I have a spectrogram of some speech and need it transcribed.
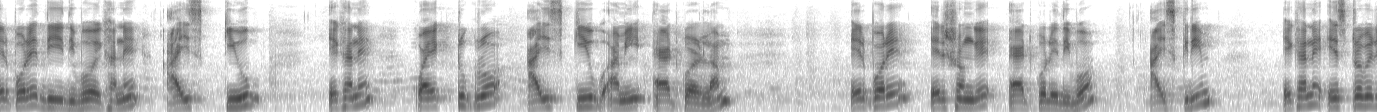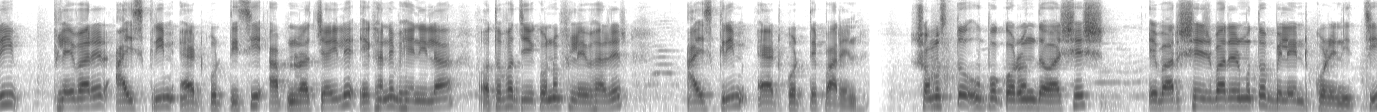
এরপরে দিয়ে দিব এখানে আইস কিউব এখানে কয়েক টুকরো আইস কিউব আমি অ্যাড করলাম এরপরে এর সঙ্গে অ্যাড করে দিব আইসক্রিম এখানে স্ট্রবেরি ফ্লেভারের আইসক্রিম অ্যাড করতেছি। আপনারা চাইলে এখানে ভ্যানিলা অথবা যে কোনো ফ্লেভারের আইসক্রিম অ্যাড করতে পারেন। সমস্ত উপকরণ দেওয়া শেষ। এবার শেষবারের মতো ব্লেন্ড করে নিচ্ছি।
